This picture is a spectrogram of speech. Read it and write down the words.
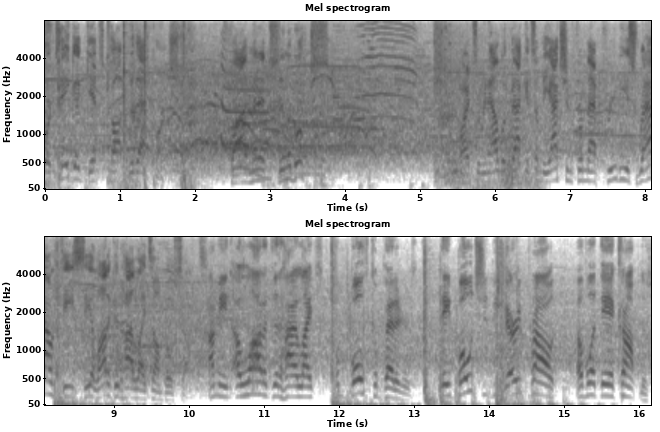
Ortega gets caught with that punch. Five minutes in the books. All right, so we now look back at some of the action from that previous round, DC. A lot of good highlights on both sides. I mean, a lot of good highlights from both competitors. They both should be very proud of what they accomplished.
